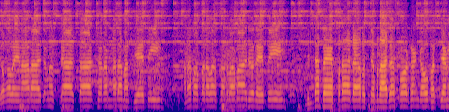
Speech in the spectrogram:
योग वै नारायणस्याष्टाक्षरं पदमध्येति अनपरव सर्वमाजुरेति विन्दते प्राजापत्यं राजस्फोषं गौपत्यं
